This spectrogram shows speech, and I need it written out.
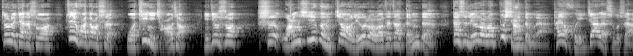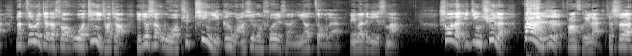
周瑞家的说：“这话倒是，我替你瞧瞧。也就是说，是王熙凤叫刘姥姥在这等等。”但是刘姥姥不想等了，她要回家了，是不是啊？那周瑞家的说：“我替你瞧瞧，也就是我去替你跟王熙凤说一声，你要走了，明白这个意思吗？”说的一进去了，半日方回来，就是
